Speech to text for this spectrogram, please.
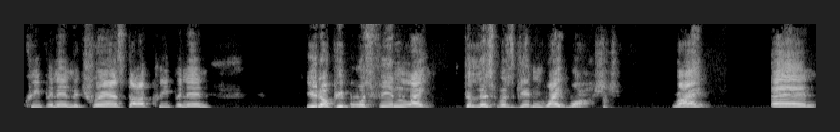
creeping in, the trance started creeping in, you know, people was feeling like the list was getting whitewashed, right? And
